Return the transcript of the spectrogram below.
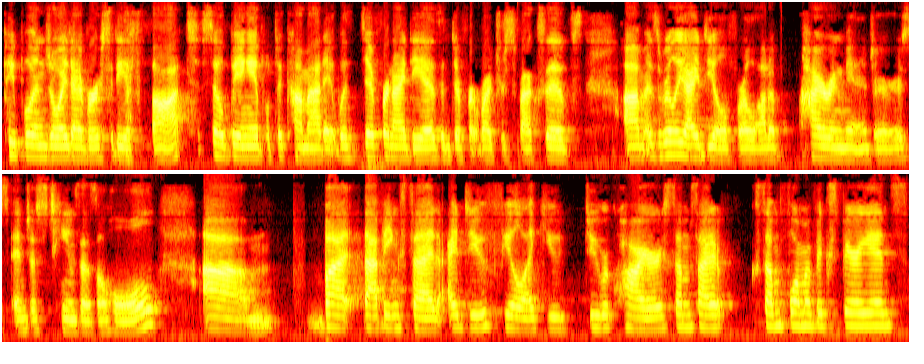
people enjoy diversity of thought. So being able to come at it with different ideas and different retrospectives um, is really ideal for a lot of hiring managers and just teams as a whole. Um, but that being said, I do feel like you do require some side, some form of experience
